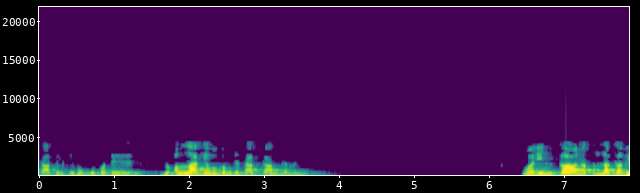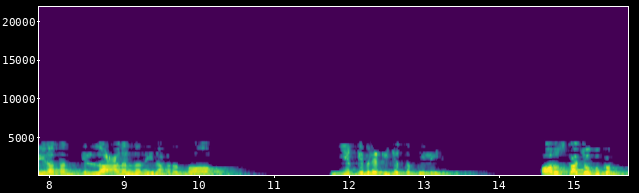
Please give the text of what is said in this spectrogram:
سافل کی وہ قوتیں ہیں جو اللہ کے حکم کے ساتھ کام کر رہی ہیں۔ وہ انکانت لکبیرتن اللہ الدین حد اللہ یہ قبلے کی جو تبدیلی ہے اور اس کا جو حکم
